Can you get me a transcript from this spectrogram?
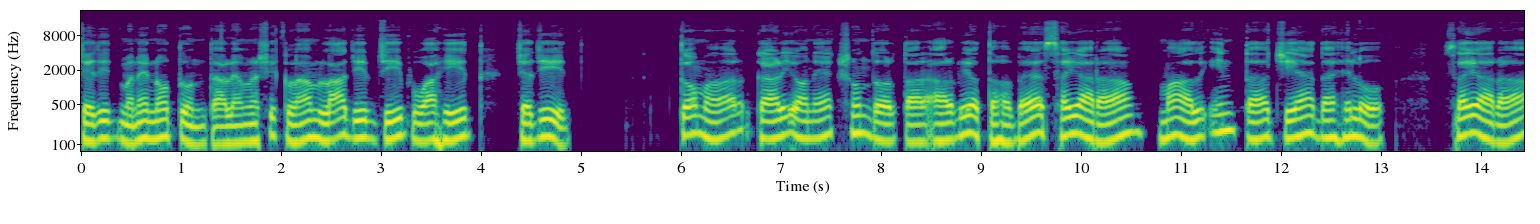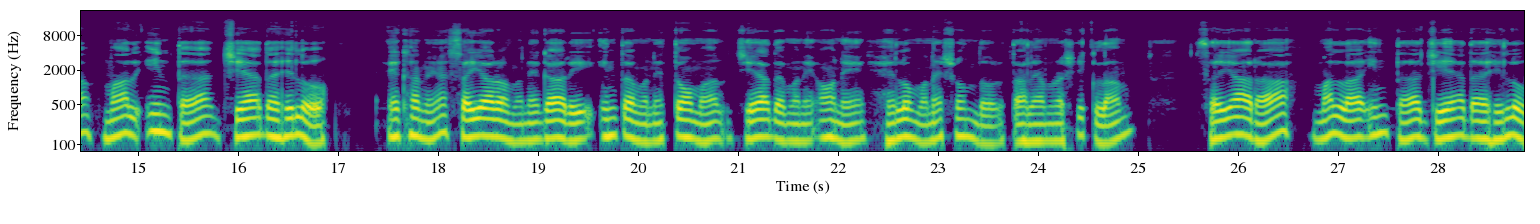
জাজিদ মানে নতুন। তাহলে আমরা শিখলাম লাজিব জিব, ওয়াহিদ, জাজিদ। তোমার গাড়ি অনেক সুন্দর, তার আরবি হতে হবে সাইয়ারা মাল ইনতা জিয়াদা হেলো। সাইয়ারা মাল ইনতা জিয়াদা হেলো। এখানে সাইয়ারা মানে গাড়ি, ইনতা মানে তোমার, জিয়াদা মানে অনেক, হেলো মানে সুন্দর। তাহলে আমরা শিখলাম, সাইয়ারা, মাল্লা, ইনতা, জিয়াদা, হেলো।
